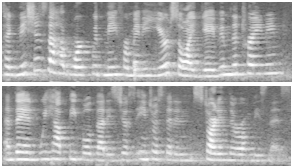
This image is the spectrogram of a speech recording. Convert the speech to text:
technicians that have worked with me for many years, so I gave them the training, and then we have people that is just interested in starting their own business.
